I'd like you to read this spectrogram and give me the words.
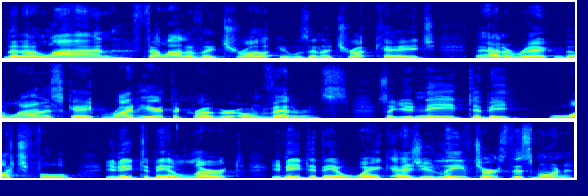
that a lion fell out of a truck. It was in a truck cage. They had a wreck, and the lion escaped right here at the Kroger on Veterans. So you need to be watchful, you need to be alert, you need to be awake as you leave church this morning.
